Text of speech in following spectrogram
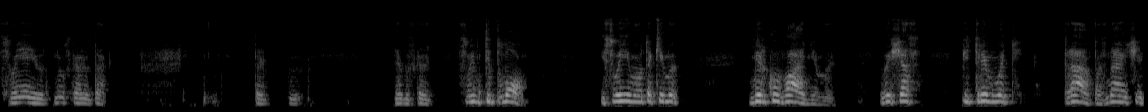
своєю, ну, скажімо так, так як би сказати, своїм теплом і своїми такими міркуваннями. Ви зараз підтримувати Трампа, знаючи,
